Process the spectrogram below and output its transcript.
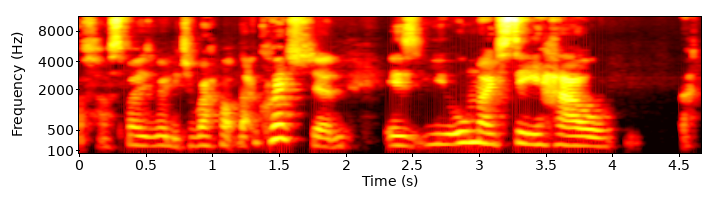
I suppose, really, to wrap up that question, is you almost see how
